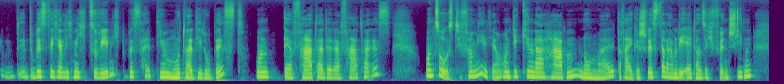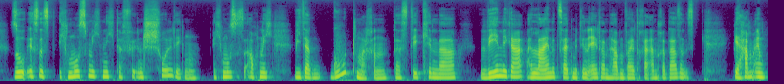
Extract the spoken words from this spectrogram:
du bist sicherlich nicht zu wenig, du bist halt die Mutter, die du bist und der Vater, der der Vater ist. Und so ist die Familie. Und die Kinder haben nun mal drei Geschwister, da haben die Eltern sich für entschieden. So ist es. Ich muss mich nicht dafür entschuldigen. Ich muss es auch nicht wieder gut machen, dass die Kinder weniger alleine Zeit mit den Eltern haben, weil drei andere da sind. Wir haben einen,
